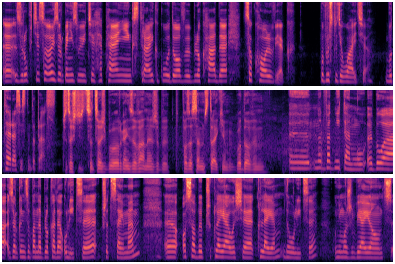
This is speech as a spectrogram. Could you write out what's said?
e, zróbcie coś, zorganizujcie happening, strajk głodowy, blokadę, cokolwiek. Po prostu działajcie, bo teraz jest na to czas. Czy coś, co, coś było organizowane, żeby poza samym strajkiem głodowym Y, No, dwa dni temu y, była zorganizowana blokada ulicy przed Sejmem. Y, Osoby przyklejały się klejem do ulicy, uniemożliwiając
